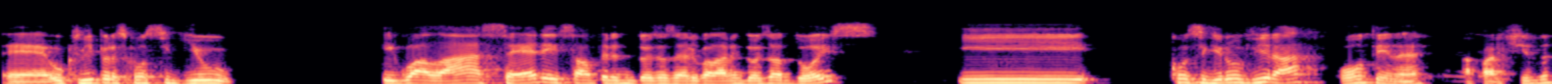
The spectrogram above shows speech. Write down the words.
é, o Clippers conseguiu igualar a série, estavam perdendo 2 a 0 igualaram em 2 a 2 e conseguiram virar ontem, né, a partida,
